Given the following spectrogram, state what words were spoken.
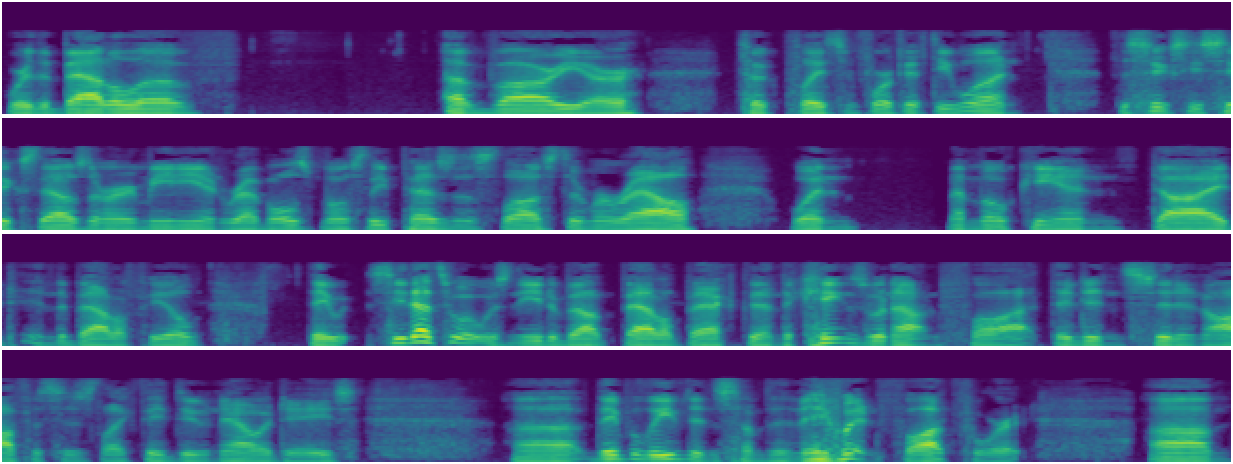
where the Battle of Avaryar took place in 451. The 66,000 Armenian rebels, mostly peasants, lost their morale when Mamokian died in the battlefield. They see that's what was neat about battle back then. The kings went out and fought. They didn't sit in offices like they do nowadays. Uh, they believed in something. They went and fought for it. Um,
